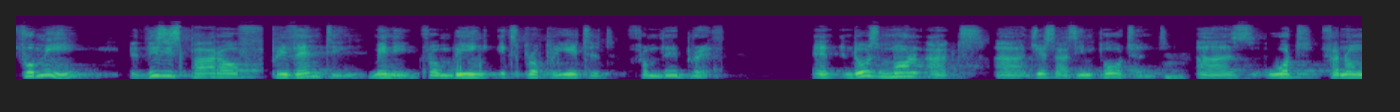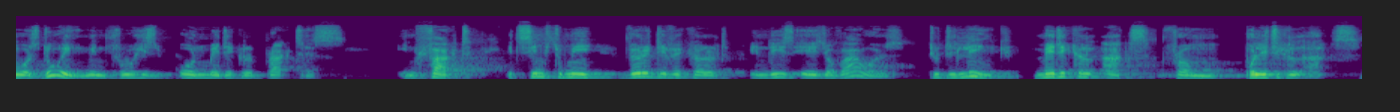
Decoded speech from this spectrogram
For me, this is part of preventing many from being expropriated from their breath. And those moral acts are just as important mm. as what Fanon was doing, I mean, through his own medical practice. In fact, it seems to me very difficult in this age of ours to delink medical acts from political acts.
